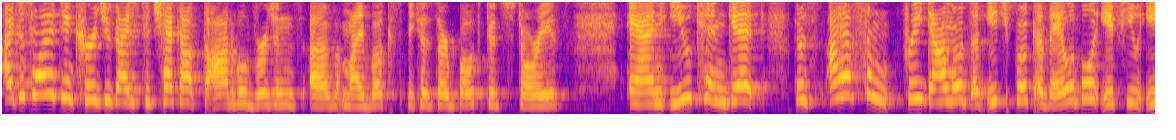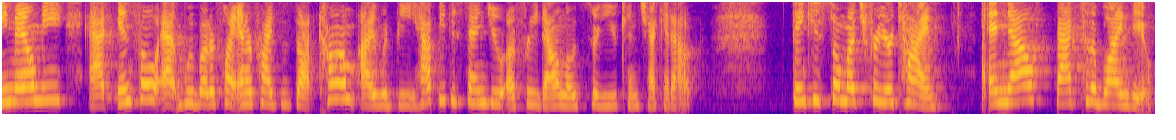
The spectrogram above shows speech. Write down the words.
I just wanted to encourage you guys to check out the Audible versions of my books because they're both good stories and you can get there's i have some free downloads of each book available if you email me at info at bluebutterflyenterprises.com i would be happy to send you a free download so you can check it out thank you so much for your time and now back to the blind view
